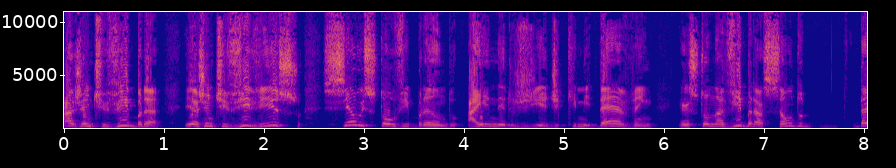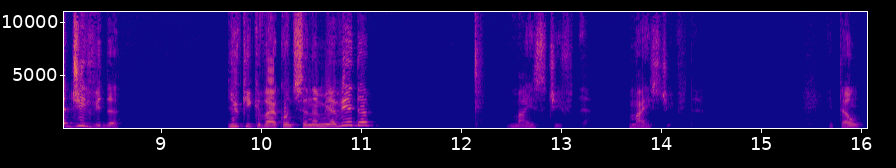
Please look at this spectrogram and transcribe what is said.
a gente vibra e a gente vive isso. Se eu estou vibrando a energia de que me devem, eu estou na vibração do, da dívida. E o que, que vai acontecer na minha vida? Mais dívida. Mais dívida. Então,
